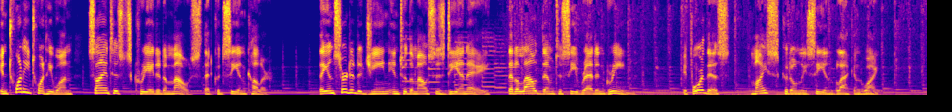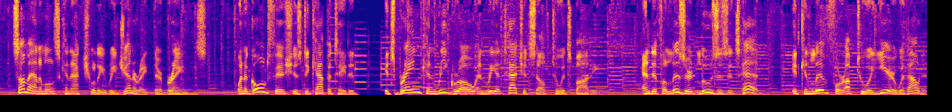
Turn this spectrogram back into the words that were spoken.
In 2021, scientists created a mouse that could see in color. They inserted a gene into the mouse's DNA that allowed them to see red and green. Before this, mice could only see in black and white. Some animals can actually regenerate their brains. When a goldfish is decapitated, its brain can regrow and reattach itself to its body. And if a lizard loses its head, it can live for up to a year without it.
